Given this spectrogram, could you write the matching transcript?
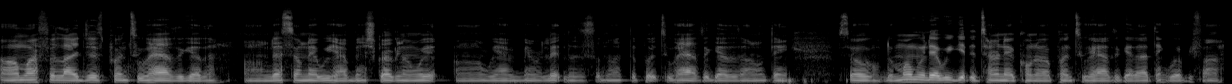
Um, I feel like just putting two halves together. Um, that's something that we have been struggling with. Um, we haven't been relentless enough to put two halves together. I don't think. So the moment that we get to turn that corner, put two halves together, I think we'll be fine.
